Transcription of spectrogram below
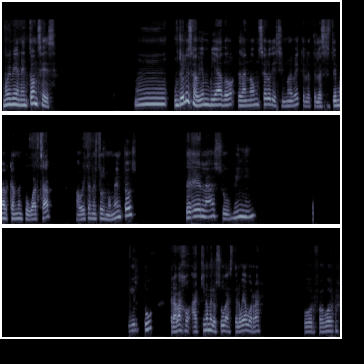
muy bien, entonces, mm, yo les había enviado la NOM 019 que le- te las estoy marcando en tu WhatsApp ahorita en estos momentos. Te la subí subir tu trabajo. Aquí no me lo subas, te lo voy a borrar. Por favor,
